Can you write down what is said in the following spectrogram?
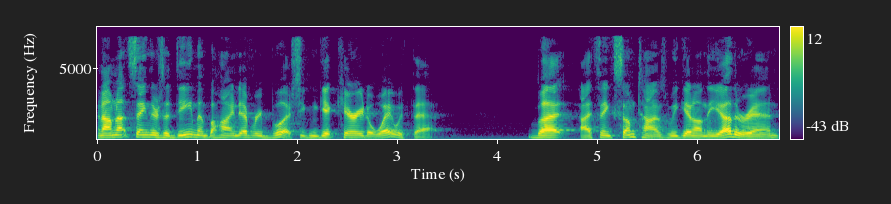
And I'm not saying there's a demon behind every bush. You can get carried away with that. But I think sometimes we get on the other end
